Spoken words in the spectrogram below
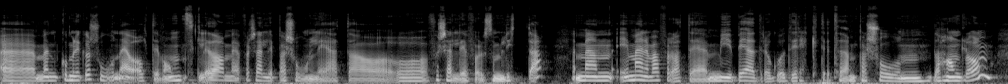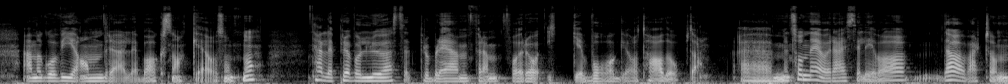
eh, men kommunikasjon er jo alltid vanskelig da, med forskjellige personligheter og, forskjellige folk som lytter. Men jeg mener i hvert fall at det er mye bedre å gå direkte til den personen det handler om, enn å gå via andre eller baksnakke og sånt noe. Heller prøve å løse et problem fremfor å ikke våge å ta det opp, da. Eh, Men sånn er jo reiselivet, det har vært sånn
